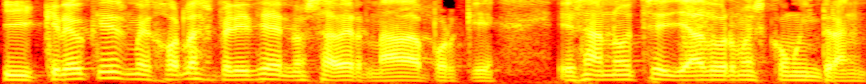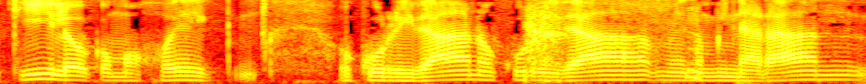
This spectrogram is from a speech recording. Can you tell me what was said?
Y creo que es mejor la experiencia de no saber nada, porque esa noche ya duermes como intranquilo, como, joder, ocurrirán, ocurrirá, me nominarán.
